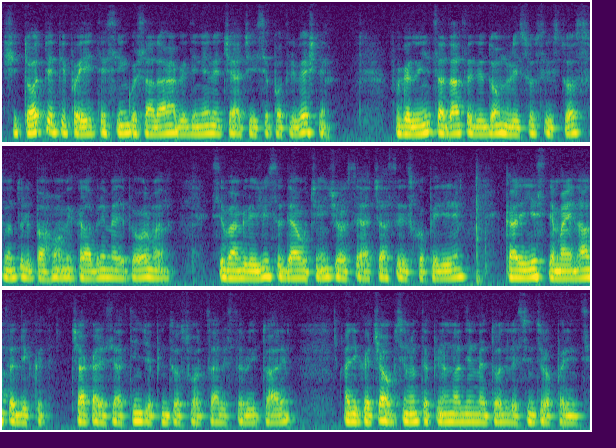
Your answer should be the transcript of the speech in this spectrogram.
și tot pe pipăite singur să aleagă din ele ceea ce îi se potrivește? Făgăduința dată de Domnul Isus Hristos, Sfântului Pahomie, că la vremea de pe urmă se va îngriji să dea ucenicilor să această descoperire, care este mai înaltă decât cea care se atinge printr-o sforțare stăruitoare, adică cea obținută prin una din metodele Sfinților Părinți,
